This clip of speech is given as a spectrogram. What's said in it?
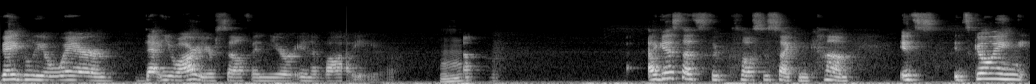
vaguely aware that you are yourself and you're in a body. Mhm. Um, I guess that's the closest I can come. It's it's going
